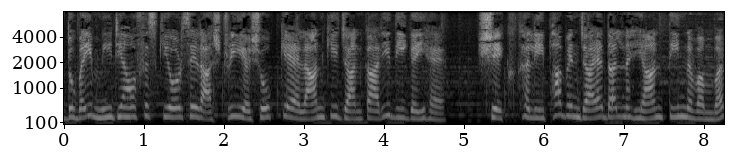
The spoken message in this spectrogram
दुबई मीडिया ऑफ़िस की ओर से राष्ट्रीय शोक के ऐलान की जानकारी दी गई है। शेख खलीफा बिन जायद अल नहियान 3 नवंबर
